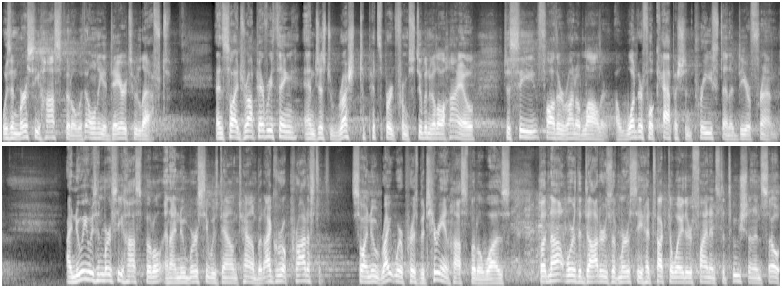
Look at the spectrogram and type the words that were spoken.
was in Mercy Hospital with only a day or two left. And so I dropped everything and just rushed to Pittsburgh from Steubenville, Ohio to see Father Ronald Lawler, a wonderful Capuchin priest and a dear friend. I knew he was in Mercy Hospital and I knew Mercy was downtown, but I grew up Protestant. So I knew right where Presbyterian Hospital was, but not where the Daughters of Mercy had tucked away their fine institution. And so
